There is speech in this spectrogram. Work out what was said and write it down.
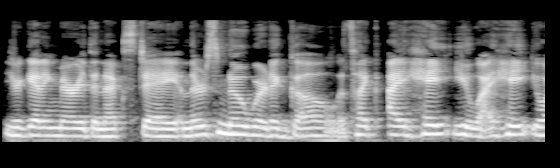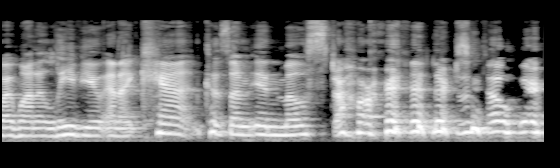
you're getting married the next day and there's nowhere to go. It's like, I hate you. I hate you. I want to leave you. And I can't because I'm in Mostar and there's nowhere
